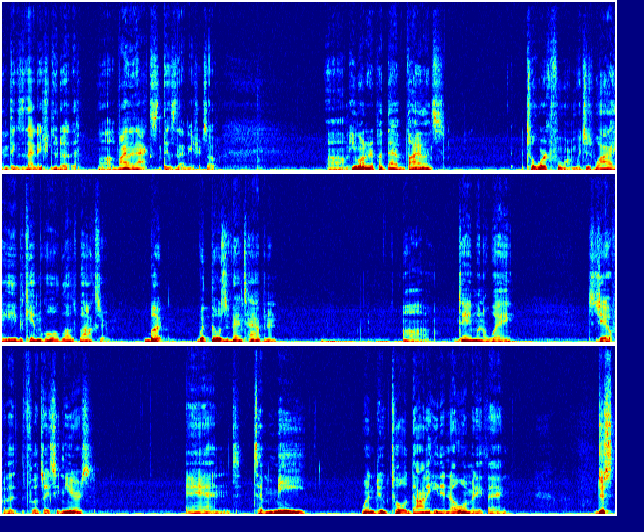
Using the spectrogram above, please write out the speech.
and things of that nature due to uh, violent acts things of that nature. So um, he wanted to put that violence to work for him, which is why he became a Gold Gloves boxer. But with those events happening, uh, Dame went away to jail for the for those 18 years. And to me, when Duke told Donnie he didn't owe him anything, just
